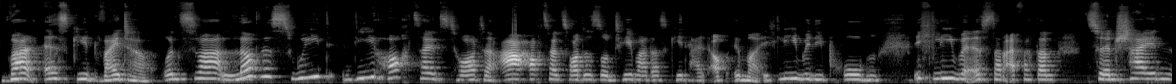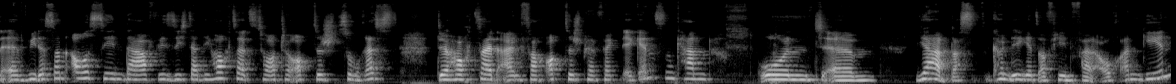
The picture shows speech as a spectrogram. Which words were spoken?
weil es geht weiter. Und zwar Love is Sweet, die Hochzeitstorte. Ah, Hochzeitstorte ist so ein Thema, das geht halt auch immer. Ich liebe die Proben. Ich liebe es dann einfach dann zu entscheiden, äh, wie das dann aussehen darf, wie sich dann die Hochzeitstorte optisch zum Rest der Hochzeit einfach optisch perfekt ergänzen kann. Und ähm, ja, das könnt ihr jetzt auf jeden Fall auch angehen.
